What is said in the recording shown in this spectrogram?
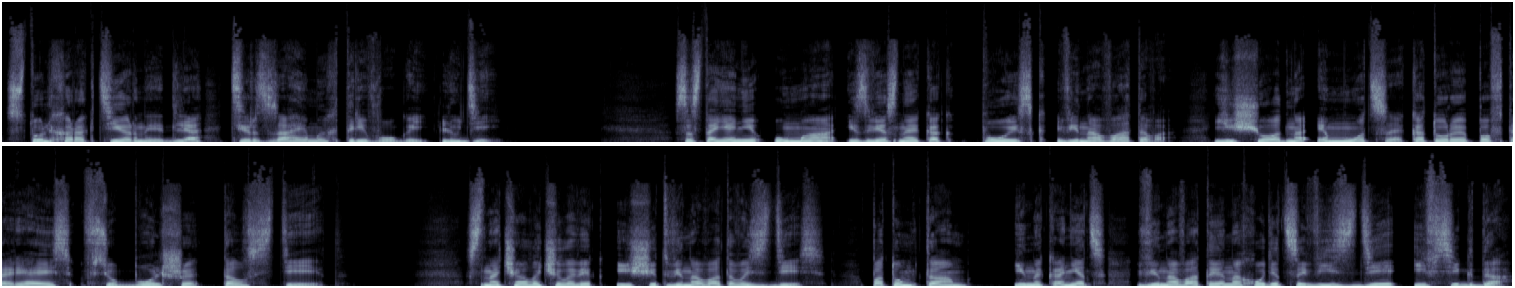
столь характерные для терзаемых тревогой людей. Состояние ума, известное как поиск виноватого, еще одна эмоция, которая, повторяясь, все больше толстеет. Сначала человек ищет виноватого здесь, потом там, и, наконец, виноватые находятся везде и всегда.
